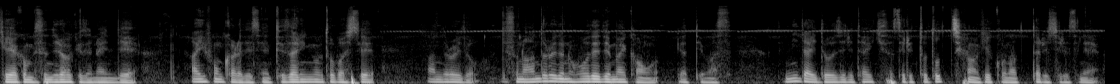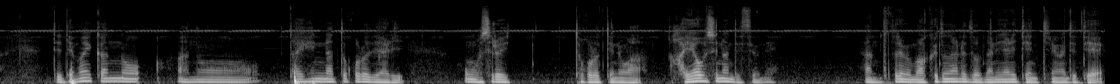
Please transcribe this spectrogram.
契約結んでるわけじゃないんで iPhone からですねテザリングを飛ばして Android でその Android の方で出前館をやっています。2台同時に待機させるとどっちかが結構鳴ったりしてですね。で出前館の、あのー、大変なところであり面白いところっていうのは早押しなんですよね。あの例えばマクドナルド何々店っていうのが出て、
